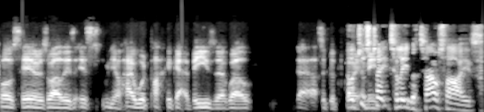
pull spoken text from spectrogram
posed here as well is, is you know how would Packer get a visa? Well, yeah, that's a good point. He'll just I mean, take Taulima Tautai's.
